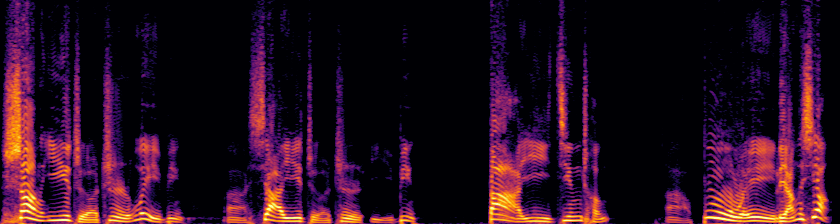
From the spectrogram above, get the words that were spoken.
上医者治胃病。啊，下医者治已病，大医精诚，啊，不为良相，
